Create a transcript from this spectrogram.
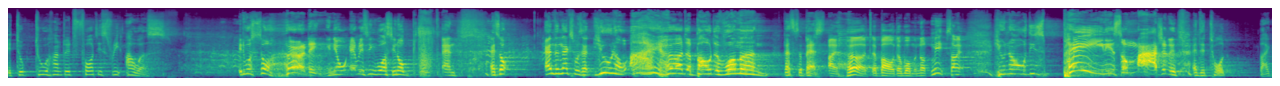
it took 243 hours. It was so hurting, you know, everything was, you know, and, and so, and the next was that, you know, I heard about a woman. That's the best. I heard about a woman, not me. So, you know, this pain is so much. And, and they told like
